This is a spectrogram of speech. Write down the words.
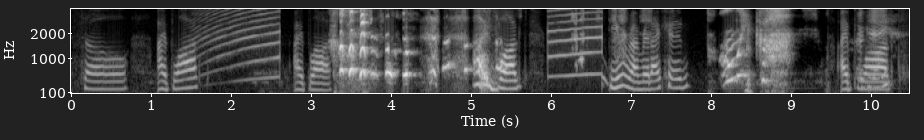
so I blocked. I blocked. I blocked. Do you remember that kid? oh my gosh. I blocked.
